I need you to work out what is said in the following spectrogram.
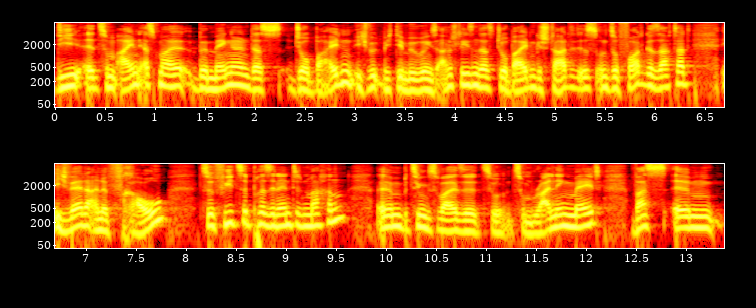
die äh, zum einen erstmal bemängeln, dass Joe Biden, ich würde mich dem übrigens anschließen, dass Joe Biden gestartet ist und sofort gesagt hat, ich werde eine Frau zur Vizepräsidentin machen, ähm, beziehungsweise zu, zum Running Mate, was ähm,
